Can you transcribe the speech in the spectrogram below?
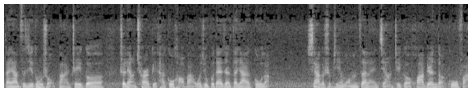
大家自己动手把这个这两圈给它钩好吧，我就不带着大家钩了。下个视频我们再来讲这个花边的钩法。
